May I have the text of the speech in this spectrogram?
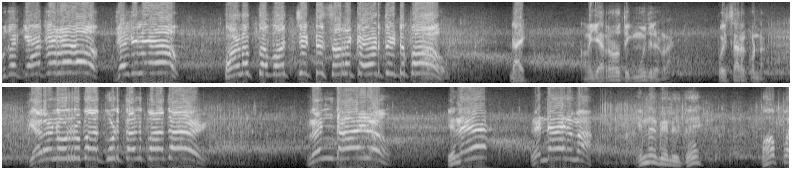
உதர் क्या कर रहे हो जल्दी ले आओ பணத்தை வச்சிட்டு சரக்கை எடுத்துக்கிட்டு போ. டாய் அவன் இரநூறுக்கு மூஞ்சிலிடுறான். போய் சரக்குண்டா இருநூறு ரூபாய் கொடுத்து அனுப்பாத. ரெண்டாயிரம். என்ன? ரெண்டாயிரமா? என்ன வேலு இது? பாப்பா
